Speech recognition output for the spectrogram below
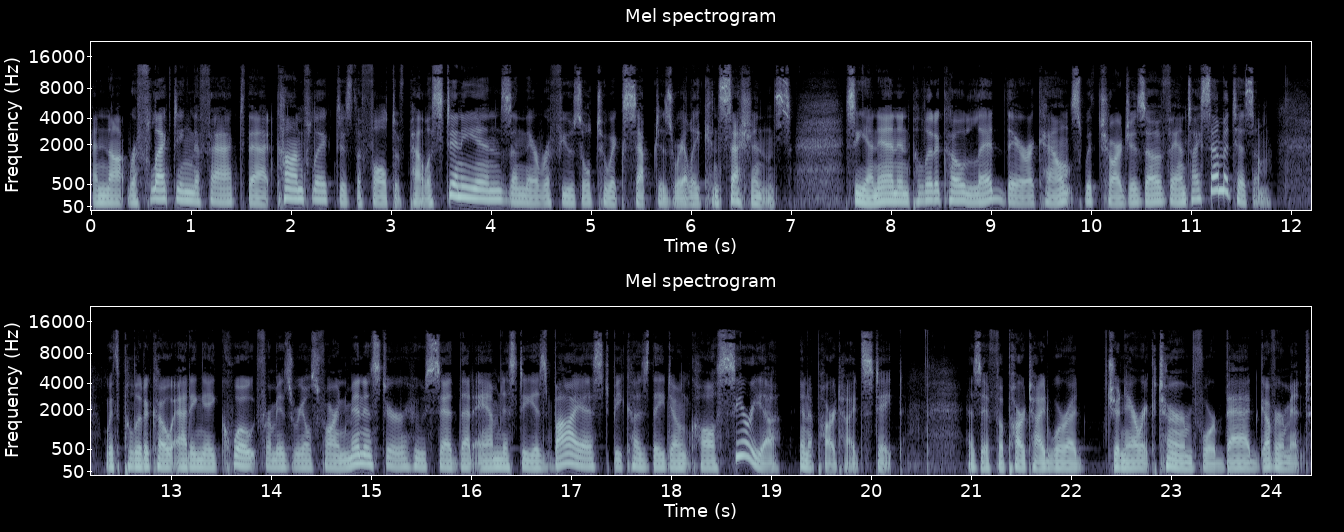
and not reflecting the fact that conflict is the fault of Palestinians and their refusal to accept Israeli concessions. CNN and Politico led their accounts with charges of anti Semitism, with Politico adding a quote from Israel's foreign minister who said that amnesty is biased because they don't call Syria an apartheid state, as if apartheid were a generic term for bad government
